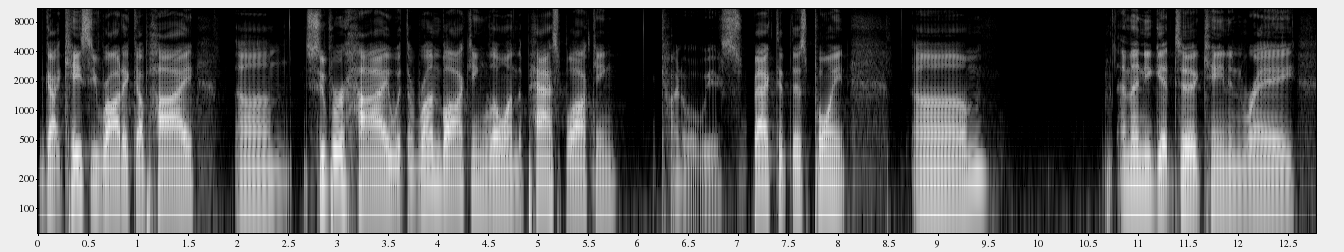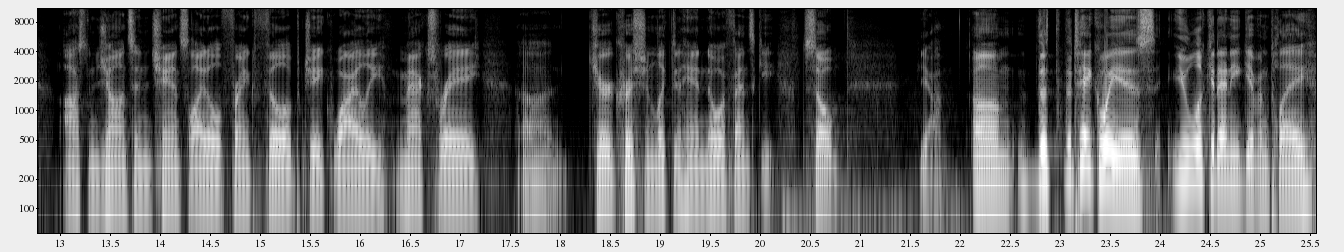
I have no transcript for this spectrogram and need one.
We've got Casey Roddick up high, um, super high with the run blocking, low on the pass blocking. Kind of what we expect at this point. Um, and then you get to Kane and Ray, Austin Johnson, Chance Lytle, Frank Fillip, Jake Wiley, Max Ray, uh, Jared Christian, Lichtenhand, Noah Fensky. So, yeah. Um, the the takeaway is you look at any given play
